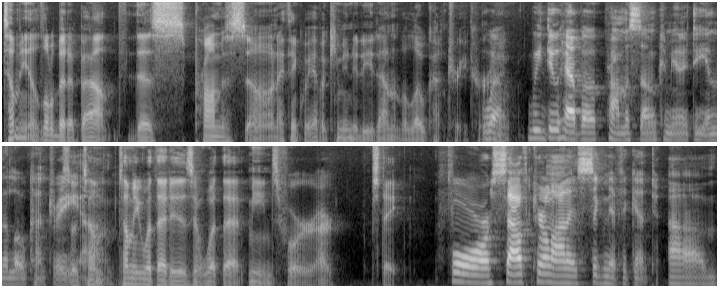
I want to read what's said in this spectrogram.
tell me a little bit about this promise zone. I think we have a community down in the low country, correct? Well, we do have a Promise Zone community in the Low Country. so tell, um, tell me what that is and what that means for our state. for South Carolina is significant. Um,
